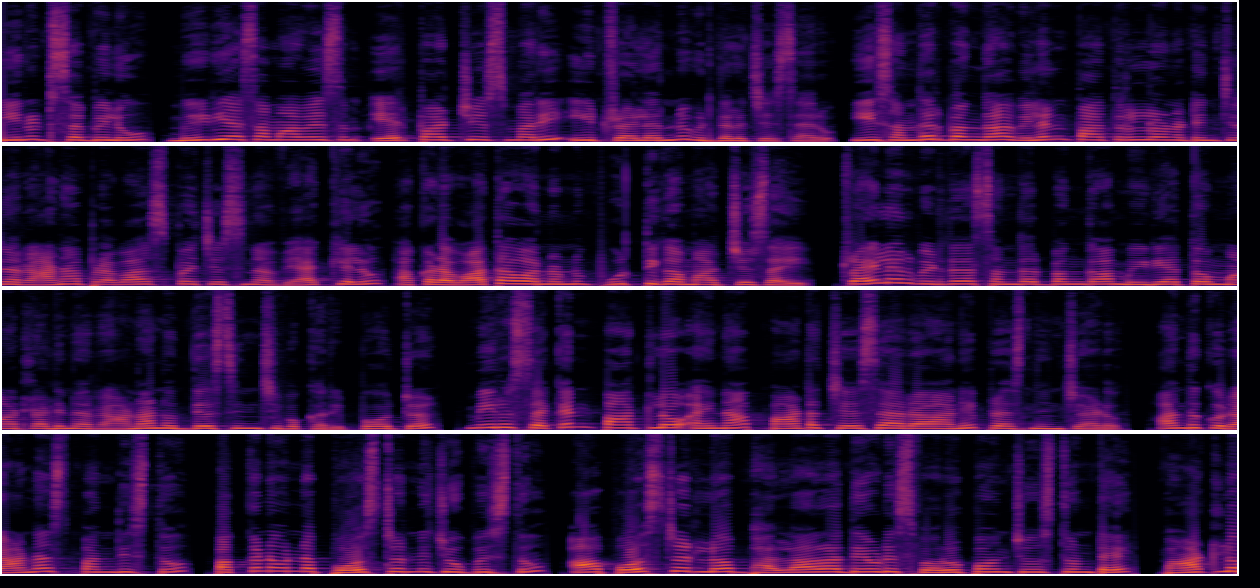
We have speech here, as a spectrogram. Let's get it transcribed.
యూనిట్ సభ్యులు మీడియా సమావేశం ఏర్పాటు చేసి మరీ ఈ ట్రైలర్ను విడుదల చేశారు. ఈ సందర్భంగా విలన్ పాత్రలో నటించిన రాణా ప్రభాస్ పై చేసిన వ్యాఖ్యలు అక్కడ వాతావరణంను పూర్తిగా మార్చేశాయి. ట్రైలర్ విడుదల సందర్భంగా మీడియాతో మాట్లాడిన రాణాను ఉద్దేశించి ఒక రిపోర్టర్ మీరు సెకండ్ పార్ట్లో అయినా పాట చేశారా అని ప్రశ్నించాడు. అందుకు రాణా స్పందిస్తూ పక్కన ఉన్న పోస్టర్ని చూపిస్తూ ఆ పోస్టర్లో భల్లాలదేవుడి స్వరూపం చూస్తుంటే పాటలో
